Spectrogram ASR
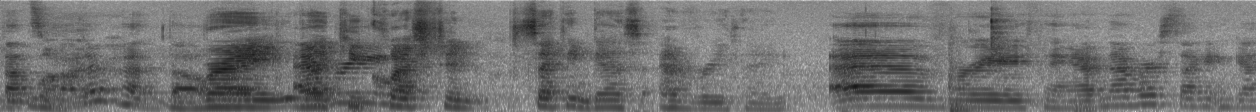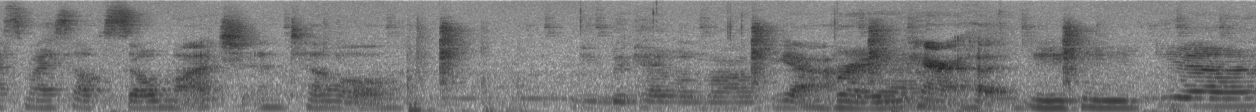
That's Move on. motherhood, though. right, like, every, you question, second guess everything. everything. I've never second guessed myself so much until You became a mom. yeah, Right. parenthood. Mm-hmm. Yeah.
